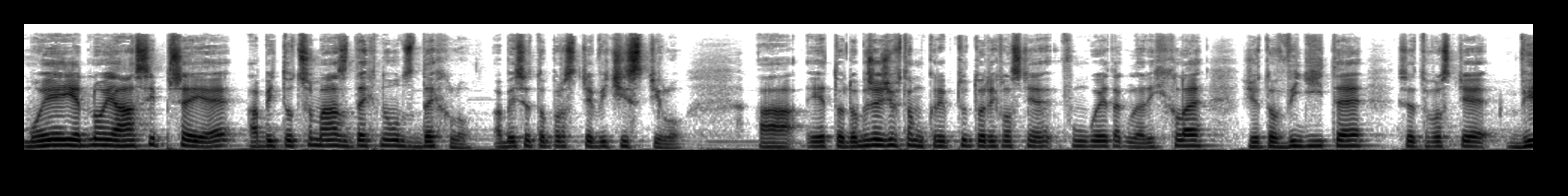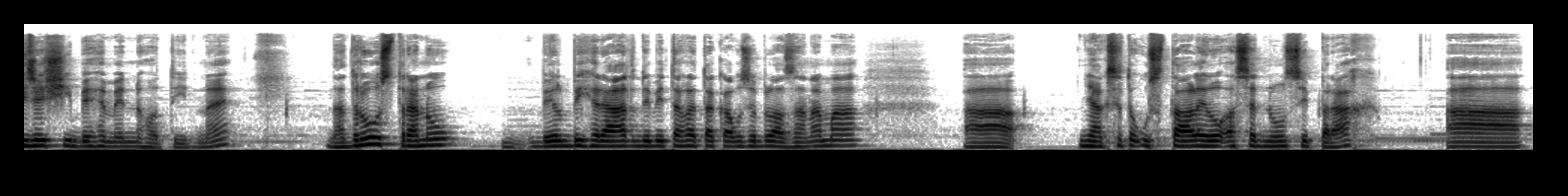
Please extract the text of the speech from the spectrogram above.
moje jedno já si přeje, aby to, co má zdechnout, zdechlo, aby se to prostě vyčistilo. A je to dobře, že v tom kryptu to vlastně funguje takhle rychle, že to vidíte, se to prostě vyřeší během jednoho týdne. Na druhou stranu byl bych rád, kdyby tahle ta kauze byla za nama a nějak se to ustálilo a sednul si prach a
